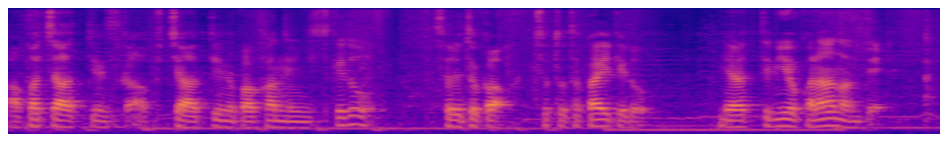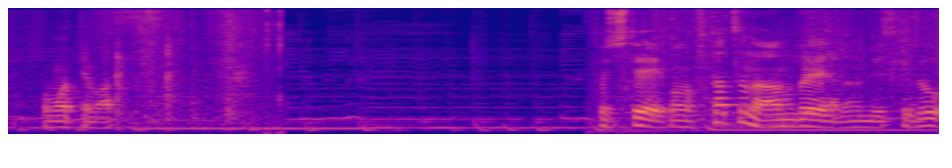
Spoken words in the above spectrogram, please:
アパチャーっていうんですかアプチャーっていうのか分かんないんですけどそれとかちょっと高いけど狙ってみようかななんて思ってます。そしてこの2つのアンブレラなんですけど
